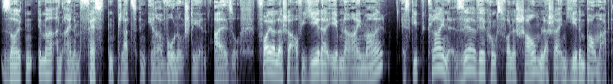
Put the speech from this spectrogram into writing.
sollten immer an einem festen Platz in Ihrer Wohnung stehen. Also Feuerlöscher auf jeder Ebene einmal, es gibt kleine, sehr wirkungsvolle Schaumlöscher in jedem Baumarkt.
